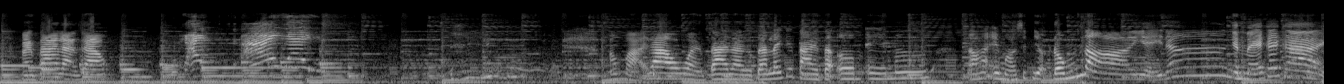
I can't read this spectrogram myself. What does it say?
Hoàng tay là sao? Không phải đâu hoàng tay là người ta lấy cái tay người ta ôm em á. Đó em ngồi xích vô đúng rồi vậy đó. Nhìn mẹ cái coi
